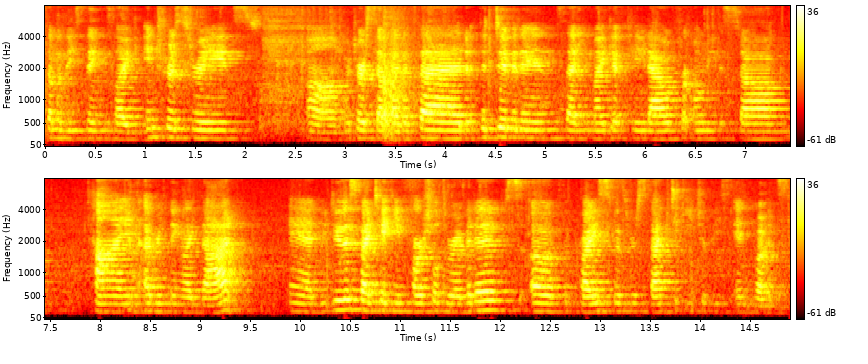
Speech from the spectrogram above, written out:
Some of these things like interest rates, um, which are set by the Fed, the dividends that you might get paid out for owning a stock, time, everything like that. And we do this by taking partial derivatives of the price with respect to each of these inputs.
